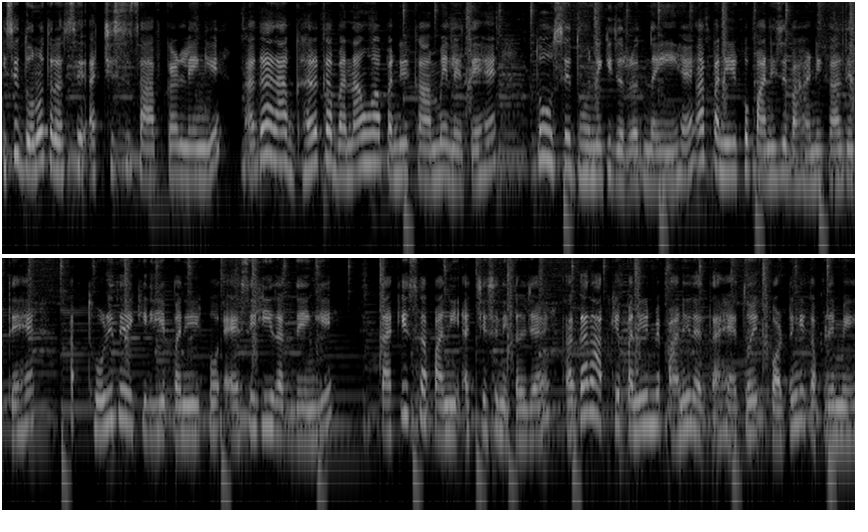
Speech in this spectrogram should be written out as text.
इसे दोनों तरफ़ से अच्छे से साफ़ कर लेंगे। अगर आप घर का बना हुआ पनीर काम में लेते हैं तो उसे धोने की ज़रूरत नहीं है। अब पनीर को पानी से बाहर निकाल देते हैं। अब थोड़ी देर के लिए पनीर को ऐसे ही रख देंगे, ताकि इसका पानी अच्छे से निकल जाए। अगर आपके पनीर में पानी रहता है तो एक कॉटन के कपड़े में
